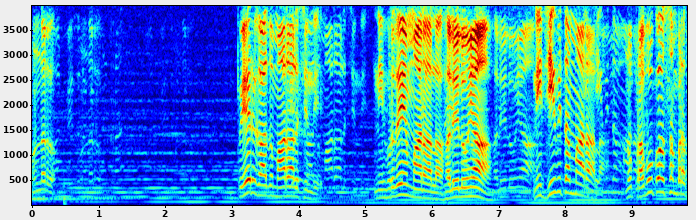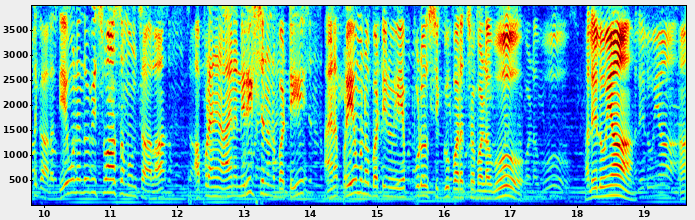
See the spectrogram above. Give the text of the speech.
ఉండరు. పేరు కాదు మారాల్సింది. నీ హృదయం మారాలా? హలేలుయా నీ జీవితం మారాలా? నువ్వు ప్రభు కోసం బ్రతకాల? దేవుని ఎందుకు విశ్వాసం ఉంచాలా? అప్పుడు ఆయన ఆయన నిరీక్షణను బట్టి ఆయన ప్రేమను బట్టి నువ్వు ఎప్పుడూ సిగ్గుపరచబడవు. హలేలుయా ఆ,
